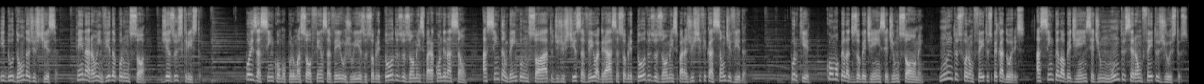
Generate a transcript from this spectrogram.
e do dom da justiça, reinarão em vida por um só, Jesus Cristo. Pois assim como por uma só ofensa veio o juízo sobre todos os homens para condenação, assim também por um só ato de justiça veio a graça sobre todos os homens para justificação de vida. Porque, como pela desobediência de um só homem, muitos foram feitos pecadores, assim pela obediência de um muitos serão feitos justos.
